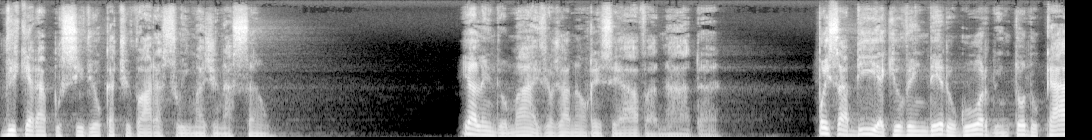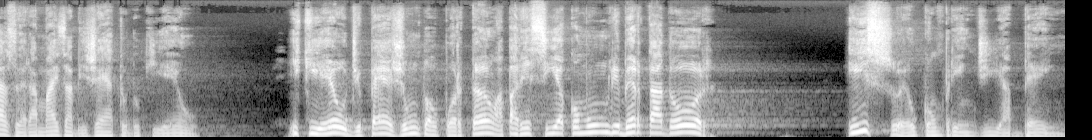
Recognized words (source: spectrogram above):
vi que era possível cativar a sua imaginação. E além do mais, eu já não receava nada, pois sabia que o vender o gordo em todo caso era mais abjeto do que eu e que eu, de pé junto ao portão, aparecia como um libertador. Isso eu compreendia bem.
